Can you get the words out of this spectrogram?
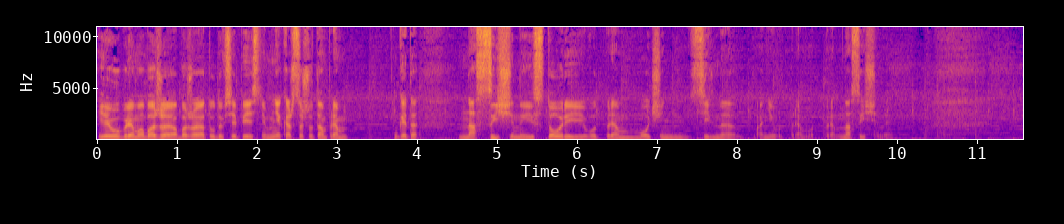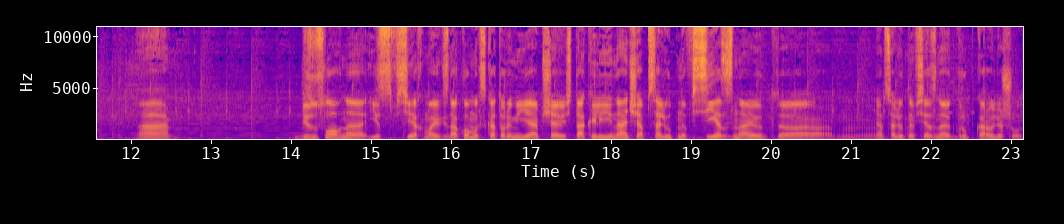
Я его прям обожаю, обожаю оттуда все песни. Мне кажется, что там прям какая-то насыщенные истории, вот прям очень сильно они вот прям, вот прям насыщенные. А... Безусловно, из всех моих знакомых, с которыми я общаюсь, так или иначе, абсолютно все знают, э, абсолютно все знают группу Король и Шут.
